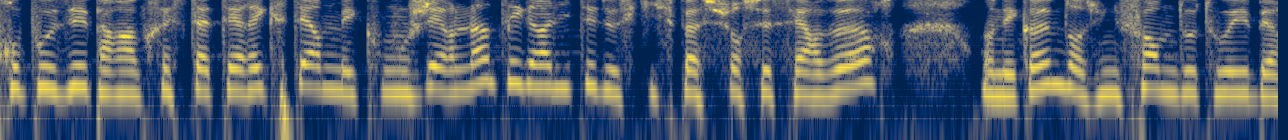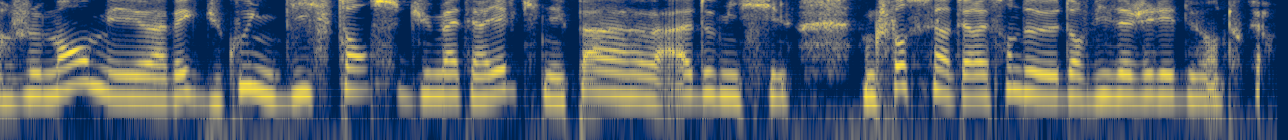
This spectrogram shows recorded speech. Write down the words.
proposé par un prestataire externe, mais qu'on gère l'intégralité de ce qui se passe sur ce serveur, on est quand même dans une forme d'auto-hébergement, mais avec du coup une distance du matériel qui n'est pas à domicile. Donc je pense que c'est intéressant d'envisager les deux en tout cas.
